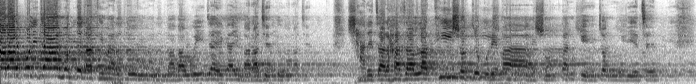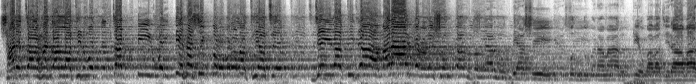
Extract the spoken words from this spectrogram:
বাবার কলিজার মধ্যে লাথি মারতো বাবা ওই জায়গায় মারা যেত। সাড়ে চার হাজার লাথি সহ্য করে মা সন্তানকে জন্ম দিয়েছে। সাড়ে চার হাজার লাথির মধ্যে চারটি ঐতিহাসিক বড় বড় লাথি আছে। যেই লাথিটা মারার কারণে সন্তান দুনিয়ার মধ্যে আসে। বন্ধুগণ আমার, প্রিয় বাবাজিরা আমার,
